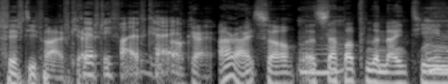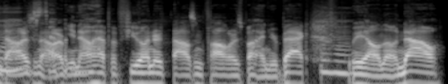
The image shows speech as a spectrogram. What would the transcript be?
55K. 55K. Okay. All right. So let's Mhm. step up from the $19 Mhm. an hour. You now have a few hundred thousand followers behind your back. Mhm. We all know now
